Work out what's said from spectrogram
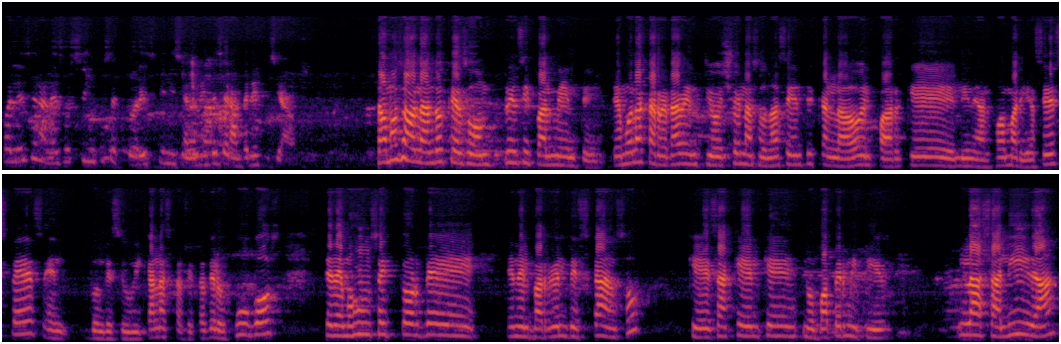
¿Cuáles serán esos cinco sectores que inicialmente serán beneficiados? Estamos hablando que son principalmente, tenemos la carrera 28 en la zona céntrica al lado del Parque Lineal Juan María Céspedes, en donde se ubican las casetas de los jugos. Tenemos un sector de, en el barrio El Descanso, que es aquel que nos va a permitir la salida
